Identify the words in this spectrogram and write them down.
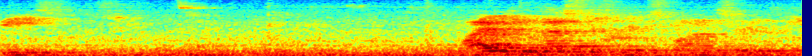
These. Why would investors group sponsor these?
